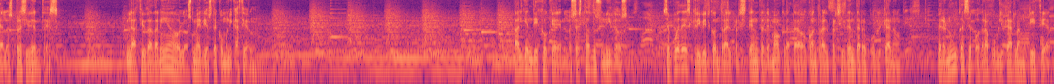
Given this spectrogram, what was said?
A los presidentes? ¿La ciudadanía o los medios de comunicación? Alguien dijo que en los Estados Unidos se puede escribir contra el presidente demócrata o contra el presidente republicano, pero nunca se podrá publicar la noticia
